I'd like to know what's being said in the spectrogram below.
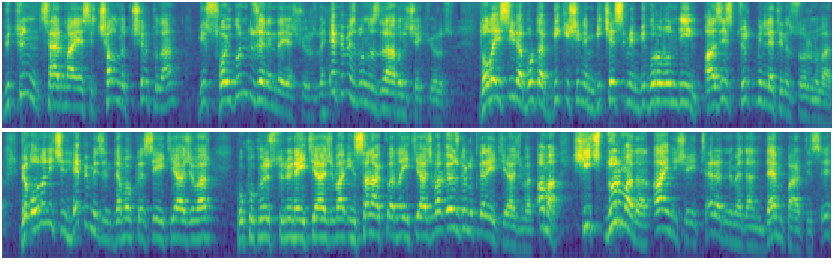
bütün sermayesi çalınıp çırpılan bir soygun düzeninde yaşıyoruz ve hepimiz bunun ızdırabını çekiyoruz. Dolayısıyla burada bir kişinin, bir kesimin, bir grubun değil, aziz Türk milletinin sorunu var. Ve onun için hepimizin demokrasiye ihtiyacı var, hukukun üstünlüğüne ihtiyacı var, insan haklarına ihtiyacı var, özgürlüklere ihtiyacı var. Ama hiç durmadan aynı şeyi terennüm eden DEM Partisi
